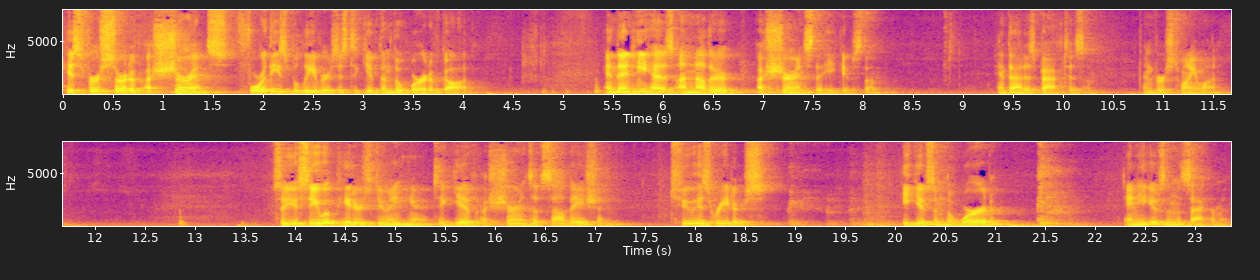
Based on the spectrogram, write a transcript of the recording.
his first sort of assurance for these believers is to give them the word of God. And then he has another assurance that he gives them and that is baptism in verse 21. So you see what Peter's doing here. To give assurance of salvation to his readers, he gives them the word and he gives them the sacrament.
